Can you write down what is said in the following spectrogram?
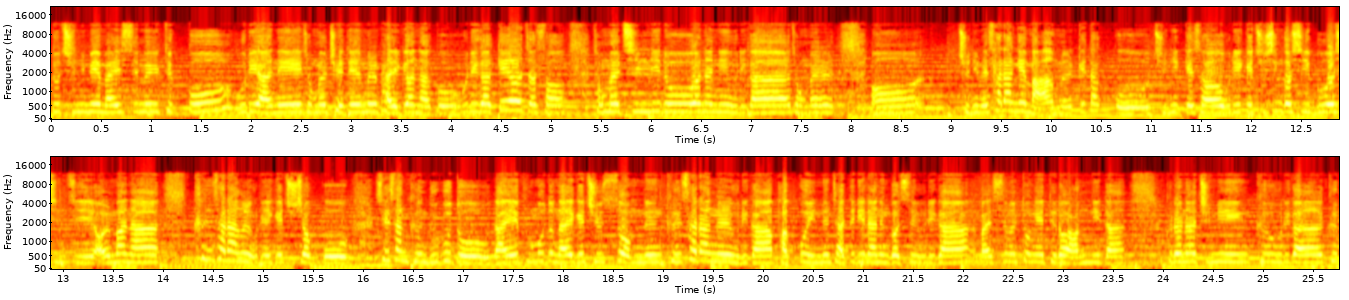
또 주님의 말씀을 듣고 우리 안에 정말 죄됨을 발견하고 우리가 깨어져서 정말 진리로 하나님 우리가 정말 어 주님의 사랑의 마음을 깨닫고 주님께서 우리에게 주신 것이 무엇인지 얼마나 큰 사랑을 우리에게 주셨고 세상 그 누구도 나의 부모도 나에게 줄 수 없는 그 사랑을 우리가 받고 있는 자들이라는 것을 우리가 말씀을 통해 들어압니다. 그러나 주님 그 우리가 그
